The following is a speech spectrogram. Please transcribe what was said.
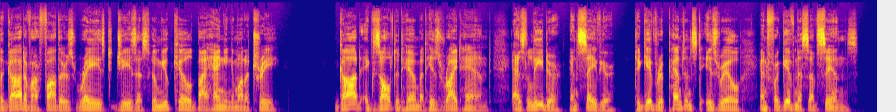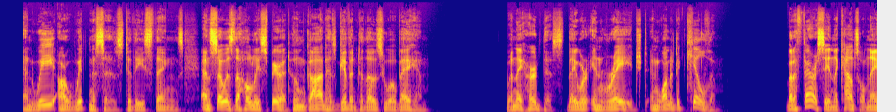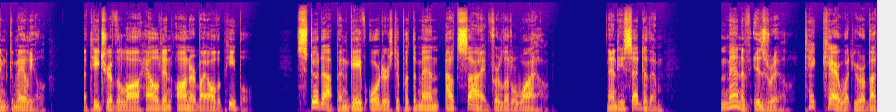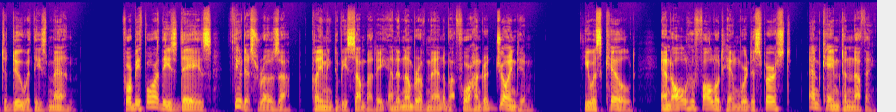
The God of our fathers raised Jesus, whom you killed by hanging him on a tree. God exalted him at his right hand as leader and Savior to give repentance to Israel and forgiveness of sins. And we are witnesses to these things, and so is the Holy Spirit, whom God has given to those who obey him. When they heard this, they were enraged and wanted to kill them. But a Pharisee in the council named Gamaliel, a teacher of the law held in honor by all the people, stood up and gave orders to put the men outside for a little while. And he said to them, Men of Israel, take care what you are about to do with these men. For before these days Theudas rose up, claiming to be somebody, and a number of men, about four hundred, joined him. He was killed, and all who followed him were dispersed and came to nothing.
